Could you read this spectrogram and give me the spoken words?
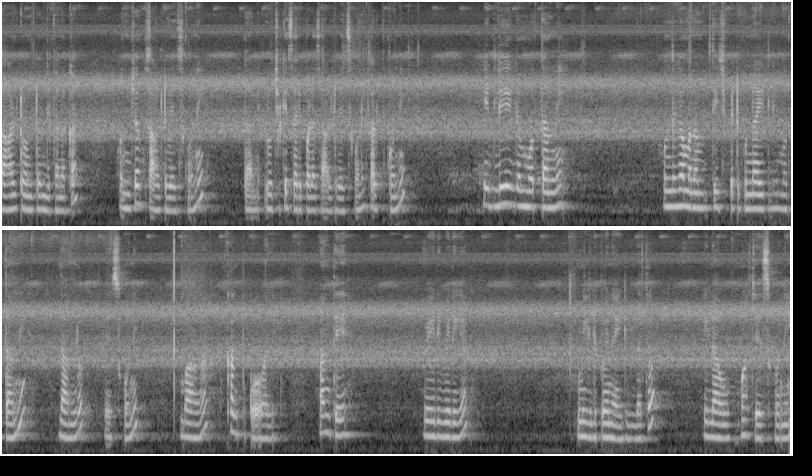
సాల్ట్ ఉంటుంది కనుక కొంచెం సాల్ట్ వేసుకొని దాన్ని రుచికి సరిపడా సాల్ట్ వేసుకొని కలుపుకొని ఇడ్లీ మొత్తాన్ని ముందుగా మనం తీసి పెట్టుకున్న ఇడ్లీ మొత్తాన్ని దానిలో వేసుకొని బాగా కలుపుకోవాలి. అంతే వేడి వేడిగా మిగిలిపోయిన ఇళ్ళతో ఇలా ఉప్మా చేసుకొని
